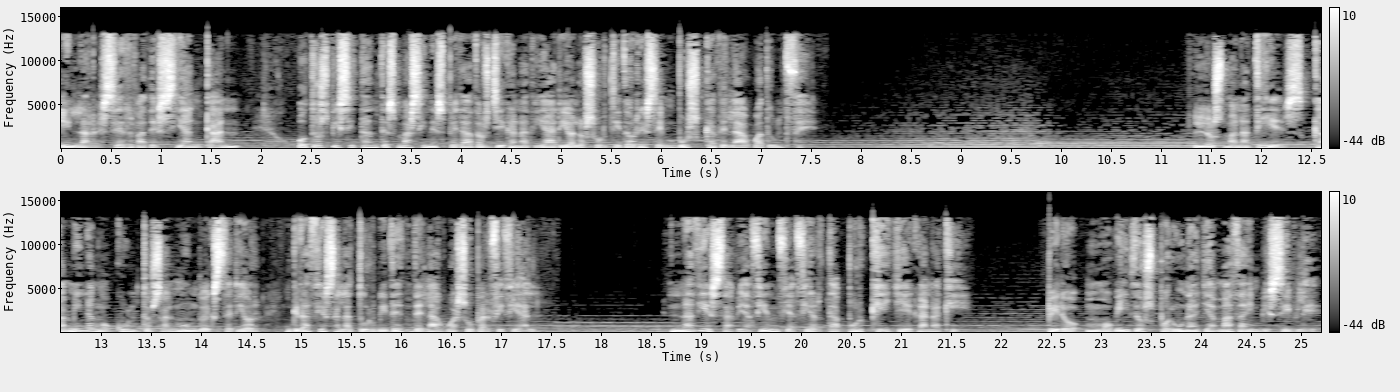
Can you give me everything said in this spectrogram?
en la reserva de Siankan, otros visitantes más inesperados llegan a diario a los surtidores en busca del agua dulce. Los manatíes caminan ocultos al mundo exterior gracias a la turbidez del agua superficial. Nadie sabe a ciencia cierta por qué llegan aquí. Pero, movidos por una llamada invisible,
